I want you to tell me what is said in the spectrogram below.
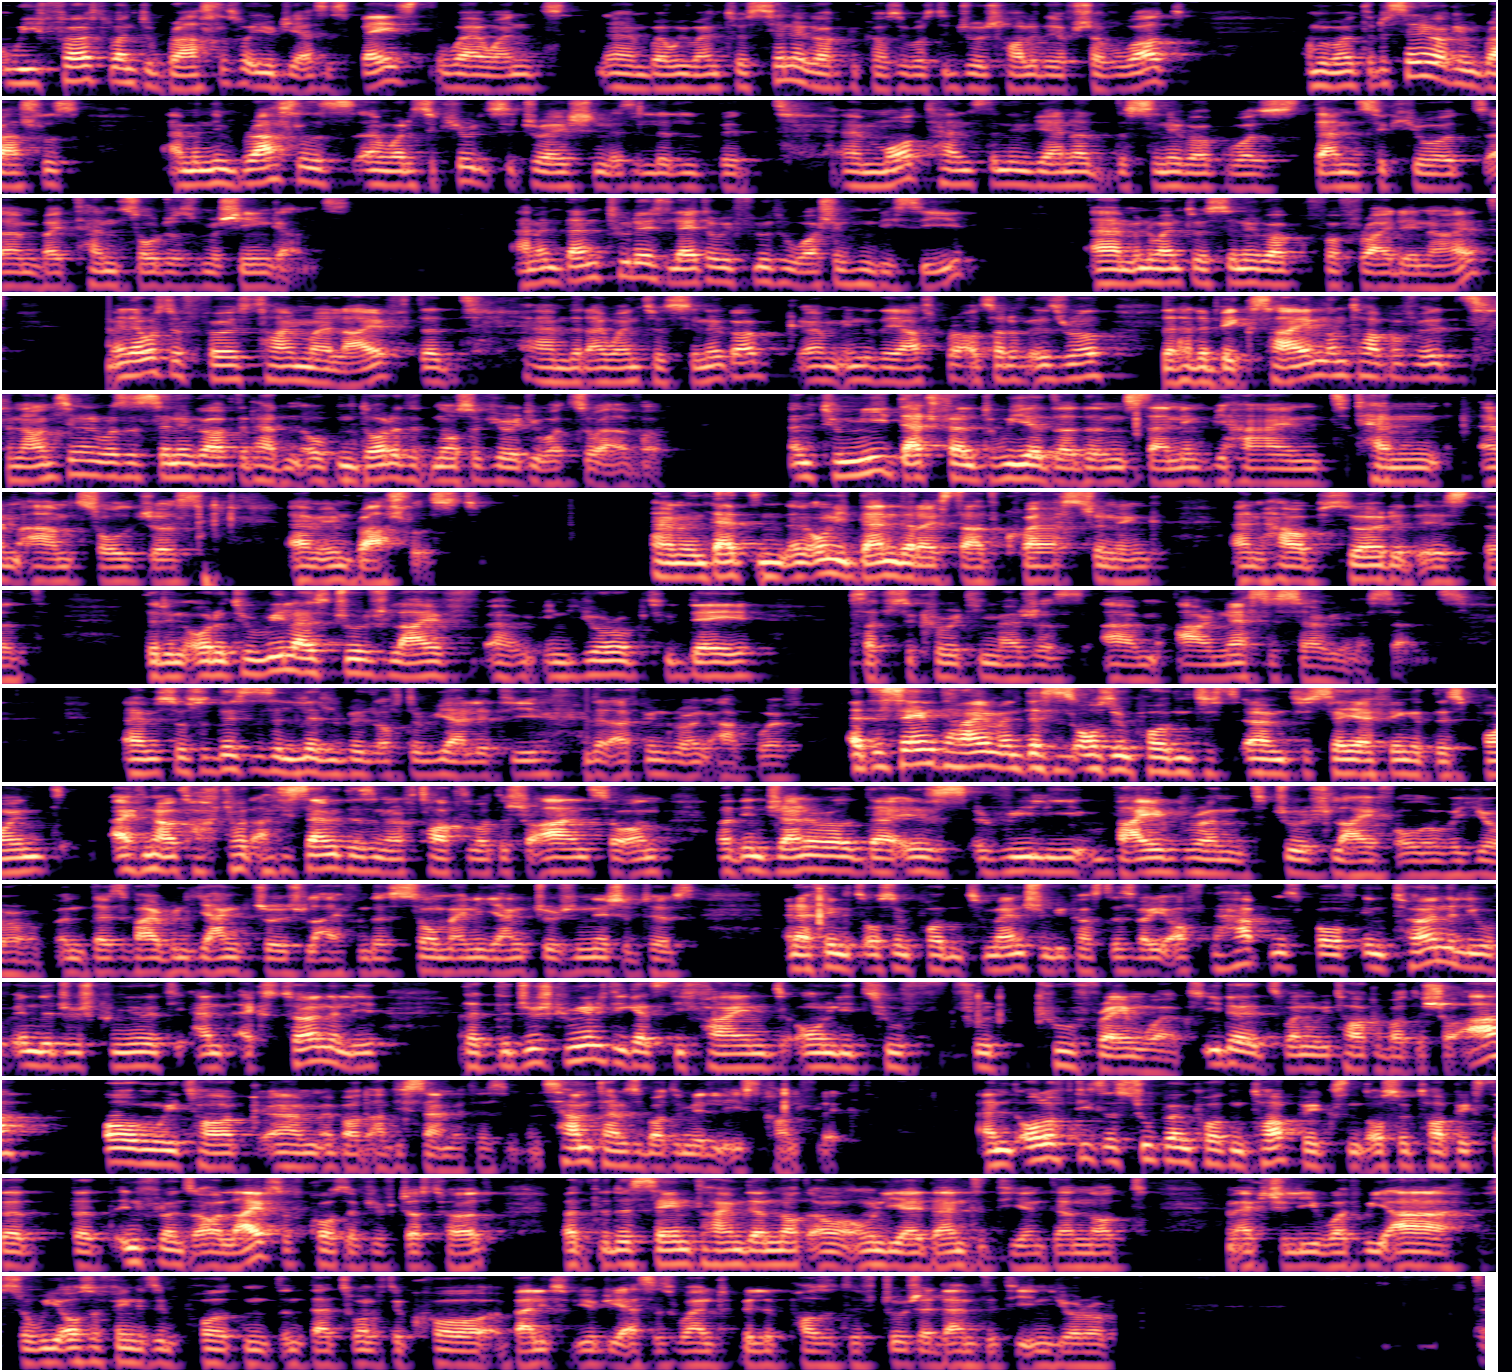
we first went to Brussels, where UGS is based, where I went, um, where we went to a synagogue because it was the Jewish holiday of Shavuot, and we went to the synagogue in Brussels. Um, mean, in Brussels, um, where the security situation is a little bit um, more tense than in Vienna, the synagogue was then secured um, by 10 soldiers with machine guns. Um, and then two days later, we flew to Washington, D.C., um, and went to a synagogue for Friday night. And that was the first time in my life that um, that I went to a synagogue um, in the diaspora outside of Israel that had a big sign on top of it announcing it was a synagogue that had an open door that had no security whatsoever. And to me, that felt weirder than standing behind 10 um, armed soldiers um, in Brussels. Um, and, that, and only then that I start questioning and how absurd it is that, that in order to realize Jewish life um, in Europe today, such security measures um, are necessary in a sense. Um, so, so this is a little bit of the reality that I've been growing up with. At the same time, and this is also important to, um, to say, I think at this point, I've now talked about anti-Semitism, I've talked about the Shoah and so on, but in general, there is a really vibrant Jewish life all over Europe, and there's vibrant young Jewish life, and there's so many young Jewish initiatives. And I think it's also important to mention because this very often happens both internally within the Jewish community and externally that the Jewish community gets defined only two, through two frameworks. Either it's when we talk about the Shoah or when we talk um, about anti-Semitism and sometimes about the Middle East conflict. And all of these are super important topics and also topics that, that influence our lives, of course, if you've just heard, but at the same time, they're not our only identity and they're not actually what we are. So we also think it's important, and that's one of the core values of EUJS as well, to build a positive Jewish identity in Europe.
